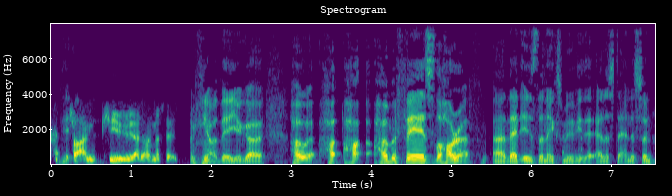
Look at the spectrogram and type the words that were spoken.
try and queue at home affairs. Yeah, there you go. Ho- ho- ho- Home Affairs, the horror. Uh, that is the next movie that Alistair Anderson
